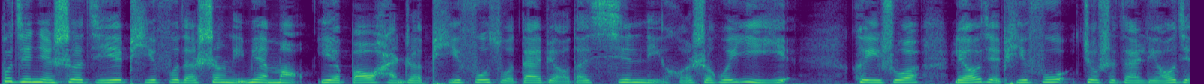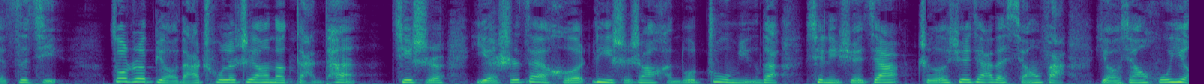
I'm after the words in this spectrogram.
不仅仅涉及皮肤的生理面貌，也包含着皮肤所代表的心理和社会意义。可以说，了解皮肤就是在了解自己。作者表达出了这样的感叹，其实也是在和历史上很多著名的心理学家、哲学家的想法遥相呼应。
